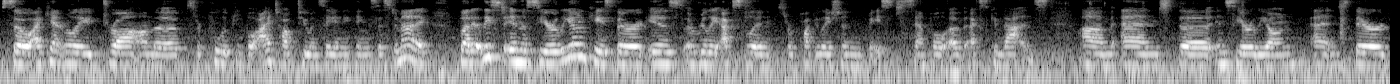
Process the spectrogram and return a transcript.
so I can't really draw on the sort of pool of people I talk to and say anything systematic. But at least in the Sierra Leone case, there is a really excellent sort of population-based sample of ex-combatants, um, and the in Sierra Leone, and there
